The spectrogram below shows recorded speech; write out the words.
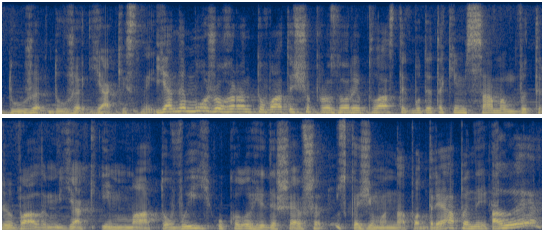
дуже-дуже якісний. Я не можу гарантувати, що прозорий пластик буде таким самим витривалим, як і матовий, у кологі дешевше, ну скажімо, на подряпини. Але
